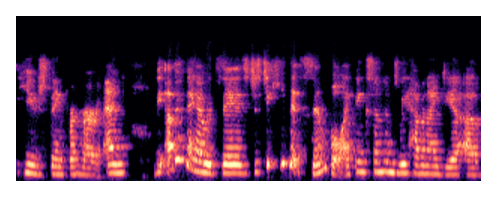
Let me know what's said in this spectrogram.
huge thing for her. And the other thing I would say is just to keep it simple. I think sometimes we have an idea of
